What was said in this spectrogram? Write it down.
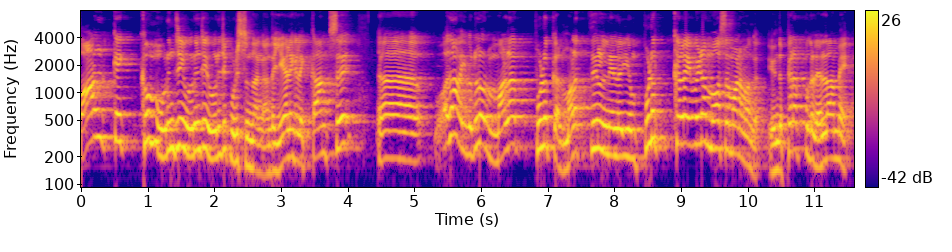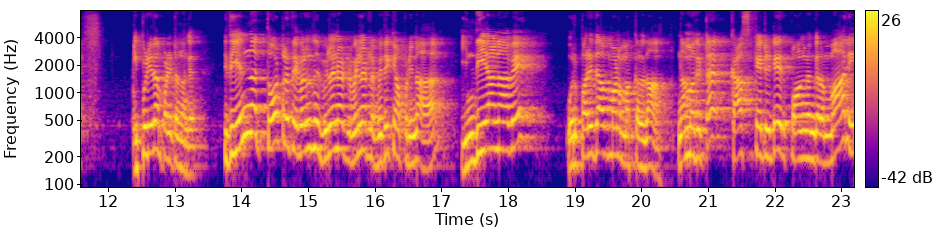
வாழ்க்கைக்கும் உறிஞ்சி உறிஞ்சி உறிஞ்சி குடிச்சிருந்தாங்க அந்த ஏழைகளை காமிச்சு அதான் இவர்கள் ஒரு மல புழுக்கள் மலத்தில் நிலையும் புழுக்களை விட மோசமானவங்க. இந்த பிறப்புகள் எல்லாமே இப்படி தான் பண்ணிட்டு இருந்தாங்க. இது என்ன தோற்றத்தை வந்து வெளிநாட்டில் வெளிநாட்டில் விதைக்கும் அப்படின்னா இந்தியானாவே ஒரு பரிதாபமான மக்கள் தான் நம்மக்கிட்ட காசு கேட்டுக்கிட்டே இருப்பாங்கங்கிற மாதிரி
